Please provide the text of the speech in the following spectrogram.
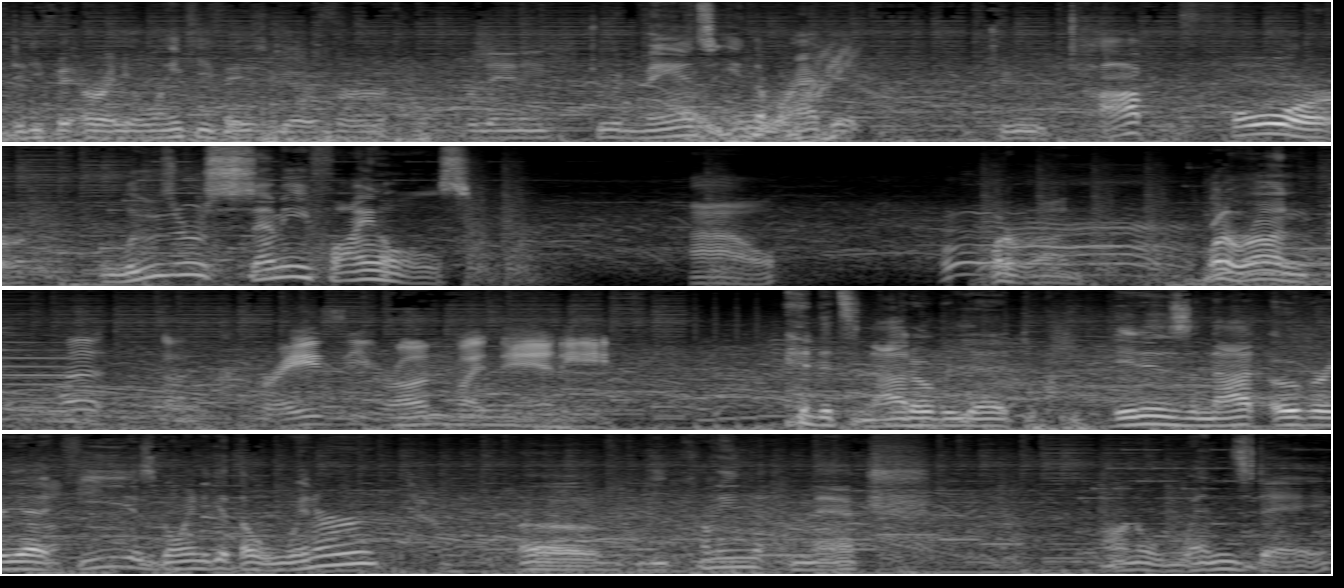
A diddy fit or a lanky phase to go for for Danny to advance in the bracket to top four losers semifinals. Ow! What a run! What a run! What a crazy run by Danny. And it's not over yet. It is not over yet. He is going to get the winner of the coming match on Wednesday.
